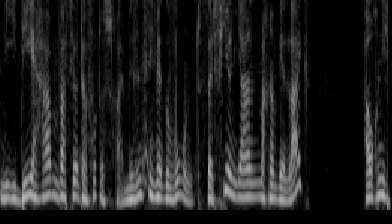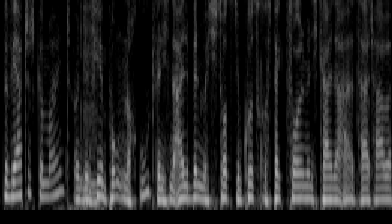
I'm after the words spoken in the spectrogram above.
eine Idee haben, was wir unter Fotos schreiben. Wir sind es nicht mehr gewohnt. Seit vielen Jahren machen wir ein Like auch nicht bewertet gemeint und in mhm. vielen Punkten noch gut. Wenn ich in Eile bin, möchte ich trotzdem kurz Respekt zollen, wenn ich keine Zeit habe.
